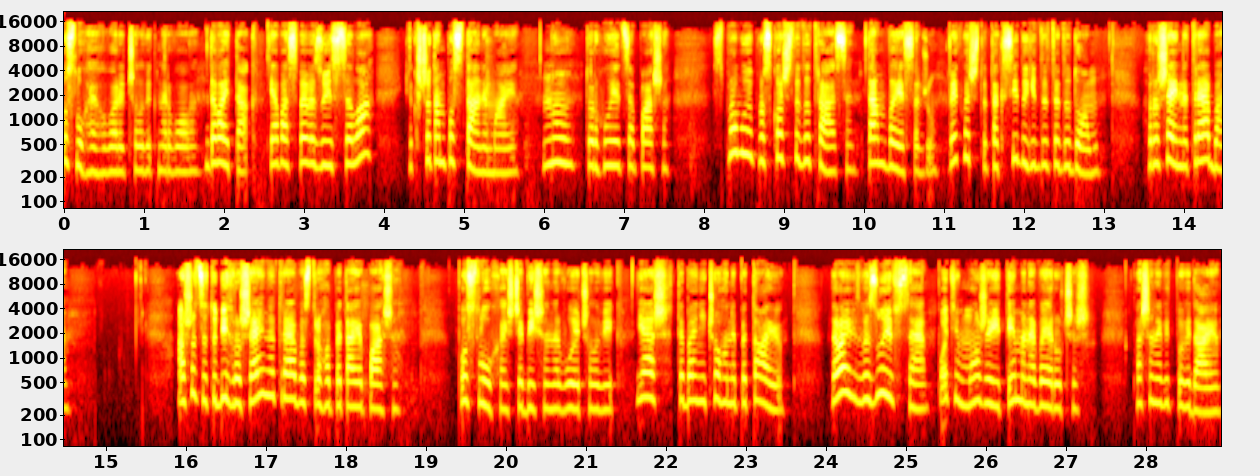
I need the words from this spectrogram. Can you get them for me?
Послухай, говорить чоловік нервово, давай так. Я вас вивезу із села, якщо там поста немає. Ну, торгується Паша. Спробую проскочити до траси, там висаджу. Викличте таксі, доїдете додому. Грошей не треба. А що це тобі грошей не треба? строго питає Паша. Послухай, ще більше нервує чоловік. Я ж тебе нічого не питаю. Давай відвезу і все, потім, може, і ти мене виручиш. Паша не відповідає,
